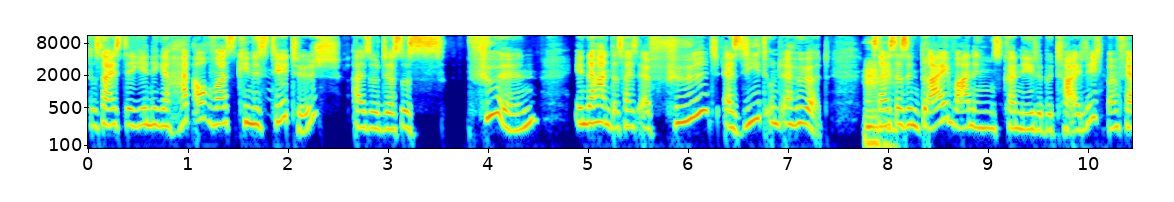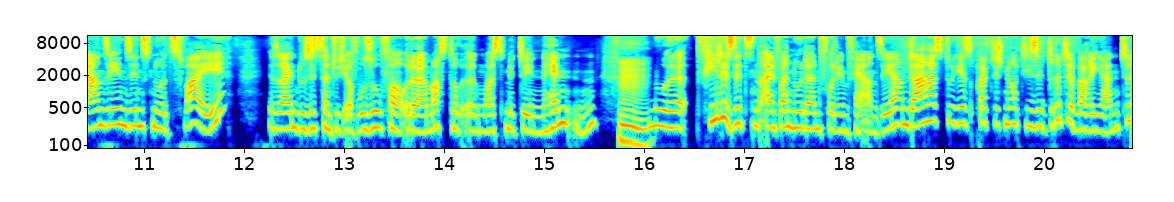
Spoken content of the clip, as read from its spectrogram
Das heißt, derjenige hat auch was kinästhetisch, also das ist Fühlen in der Hand. Das heißt, er fühlt, er sieht und er hört. Das mhm. heißt, da sind drei Wahrnehmungskanäle beteiligt. Beim Fernsehen sind es nur zwei. Es sei denn, du sitzt natürlich auf dem Sofa oder machst doch irgendwas mit den Händen. Hm. Nur viele sitzen einfach nur dann vor dem Fernseher. Und da hast du jetzt praktisch noch diese dritte Variante,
